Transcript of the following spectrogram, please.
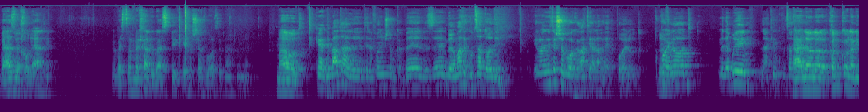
ואז הוא יכול להיעלם. וב-21 הוא לא יספיק, יהיה לו שבוע, זה מעט ממנו. מה עוד? כן, דיברת על אה, טלפונים שאתה מקבל וזה, ברמת הקבוצת אוהדים. כאילו, אני לפני שבוע קראתי על הפועל הוד. הפועל הוד, מדברים, להקים קבוצת אה, לא, לא, לא, קודם כל אני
